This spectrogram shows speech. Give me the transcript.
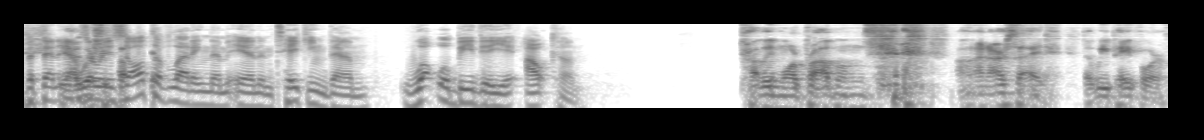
But then, you as know, a result of letting them in and taking them, what will be the outcome? Probably more problems on our side that we pay for,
